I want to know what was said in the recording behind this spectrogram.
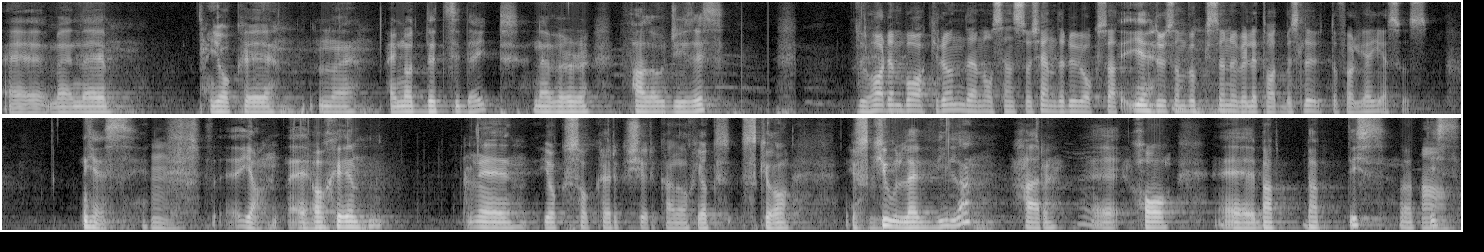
Eh, men eh, jag eh, nej, I'm not decided, never follow Jesus. Du har den bakgrunden och sen så kände du också att Yeah. du som vuxen nu ville ta ett beslut och följa Jesus. Yes. Mm. Ja, eh, och eh, eh, jag söker kyrkan och jag, ska, jag skulle vilja här, eh, ha eh, bap, baptis, baptis,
